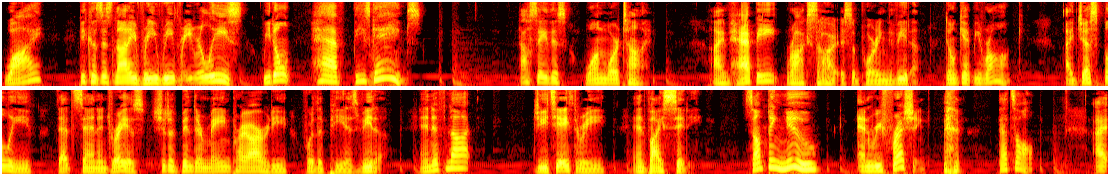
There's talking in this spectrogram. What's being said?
Why? Because it's not a re-re-re-release. We don't have these games. I'll say this one more time. I'm happy Rockstar is supporting the Vita. Don't get me wrong. I just believe that San Andreas should have been their main priority for the PS Vita. And if not, GTA 3 and Vice City. Something new and refreshing. That's all. I,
